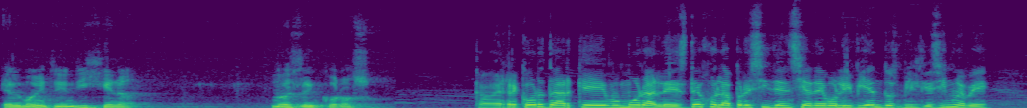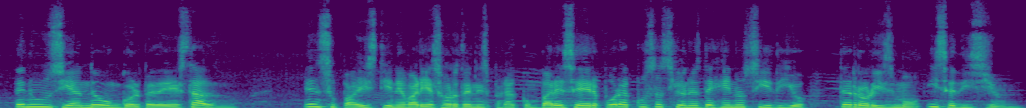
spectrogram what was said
el movimiento indígena no es rencoroso. Cabe recordar que Evo Morales dejó la presidencia de Bolivia en 2019 denunciando un golpe de Estado. En su país tiene varias órdenes para comparecer por acusaciones de genocidio, terrorismo y sedición.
